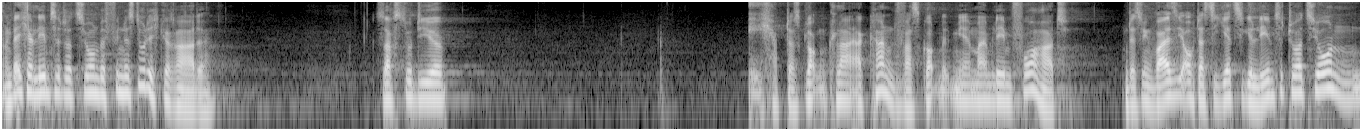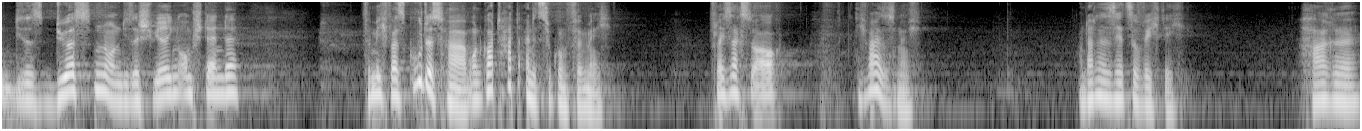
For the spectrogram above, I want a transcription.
In welcher Lebenssituation befindest du dich gerade? Sagst du dir, ich habe das glockenklar erkannt, was Gott mit mir in meinem Leben vorhat. Und deswegen weiß ich auch, dass die jetzige Lebenssituation, dieses Dürsten und diese schwierigen Umstände für mich was Gutes haben. Und Gott hat eine Zukunft für mich. Vielleicht sagst du auch, ich weiß es nicht. Und dann ist es jetzt so wichtig. Harre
